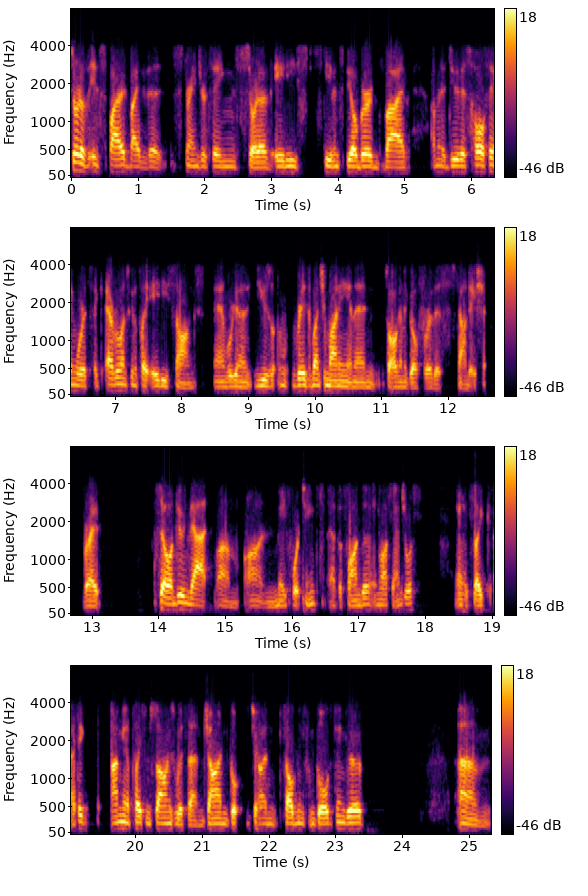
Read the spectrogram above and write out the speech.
sort of inspired by the Stranger Things sort of 80s Steven Spielberg vibe. I'm going to do this whole thing where it's like everyone's going to play 80 songs and we're going to use raise a bunch of money and then it's all going to go for this foundation, right? So I'm doing that um, on May 14th at the Fonda in Los Angeles and it's like I think I'm gonna play some songs with um, John John Feldmann from Goldfinger, um,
